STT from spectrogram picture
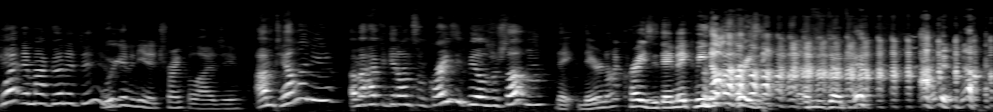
What am I going to do? We're gonna need to tranquilize you. I'm telling you, I'm going to have to get on some crazy pills or something. They they're not crazy. They make me not crazy. I'm joking.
